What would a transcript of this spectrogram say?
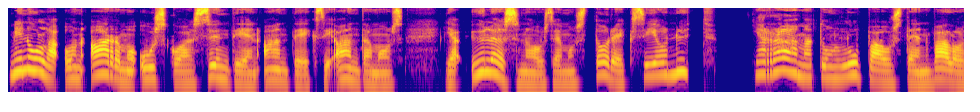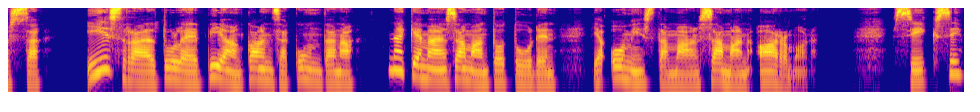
Minulla on armo uskoa syntien anteeksi antamus ja ylösnousemus todeksi jo nyt. Ja raamatun lupausten valossa Israel tulee pian kansakuntana näkemään saman totuuden ja omistamaan saman armon. Siksi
